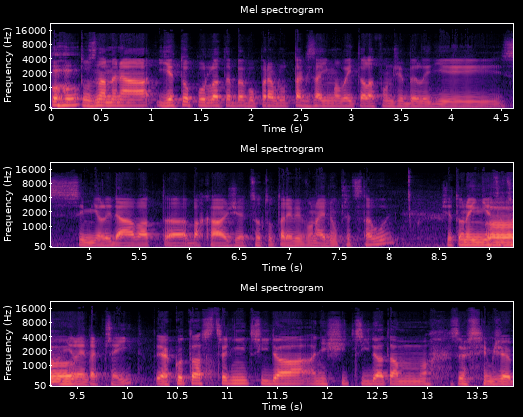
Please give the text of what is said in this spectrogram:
Uh-huh. To znamená, je to podle tebe opravdu tak zajímavý telefon, že by lidi si měli dávat eh, bacha, že co to tady Vivo najednou představuje? Že to není něco, co by měli jen tak přejít? Jako ta střední třída a nižší třída, tam si myslím, že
